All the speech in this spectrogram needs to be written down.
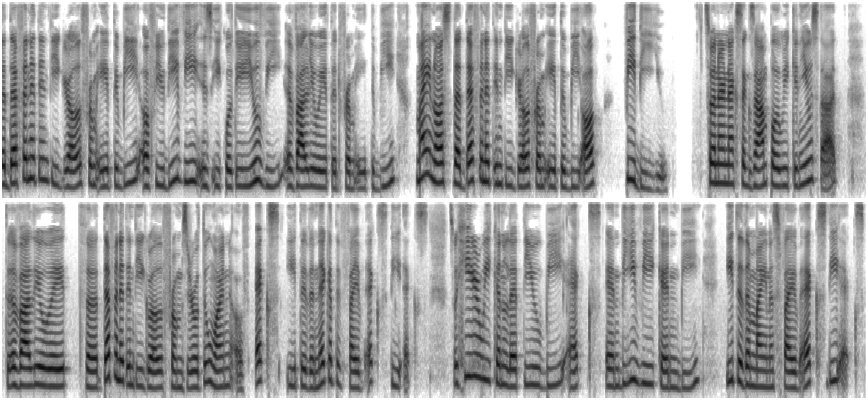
the definite integral from a to b of u dv is equal to uv evaluated from a to b minus the definite integral from a to b of v du. So in our next example, we can use that to evaluate the definite integral from 0 to 1 of x e to the negative 5x dx. So here we can let u be x and dv can be e to the minus 5x dx.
